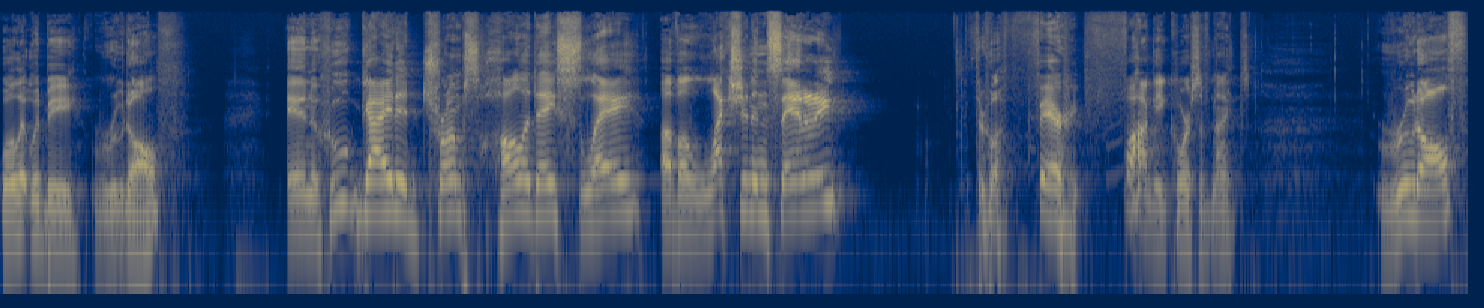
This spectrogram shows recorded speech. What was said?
Well, it would be Rudolph. And who guided Trump's holiday sleigh of election insanity? Through a very foggy course of nights. Rudolph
